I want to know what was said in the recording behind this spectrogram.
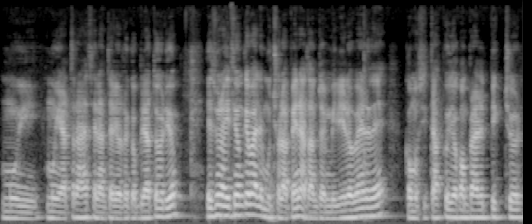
muy, muy atrás, el anterior recopilatorio. Es una edición que vale mucho la pena, tanto en vinilo verde, como si te has podido comprar el picture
